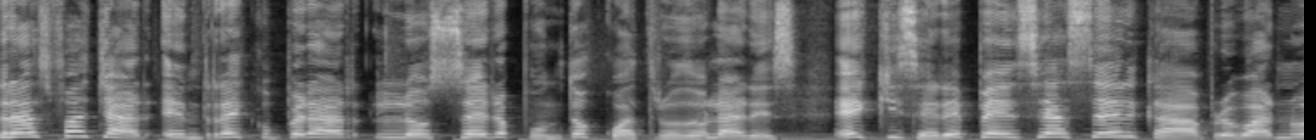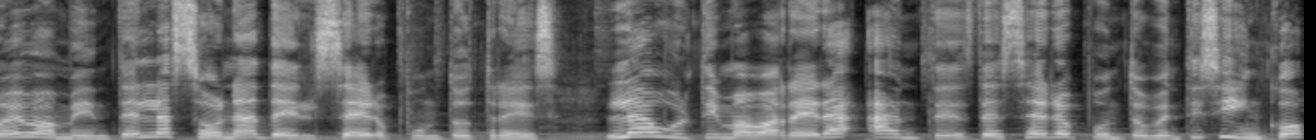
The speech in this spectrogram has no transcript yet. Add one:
Tras fallar en recuperar los 0.4 dólares, XRP se acerca a probar nuevamente la zona del 0.3, la última barrera antes de 0.25,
